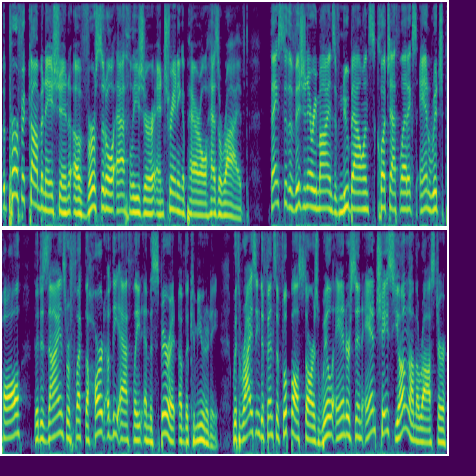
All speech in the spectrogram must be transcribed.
The perfect combination of versatile athleisure and training apparel has arrived. Thanks to the visionary minds of New Balance, Clutch Athletics, and Rich Paul, the designs reflect the heart of the athlete and the spirit of the community. With rising defensive football stars Will Anderson and Chase Young on the roster,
